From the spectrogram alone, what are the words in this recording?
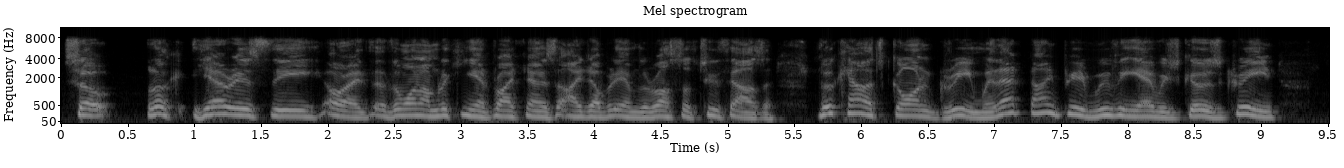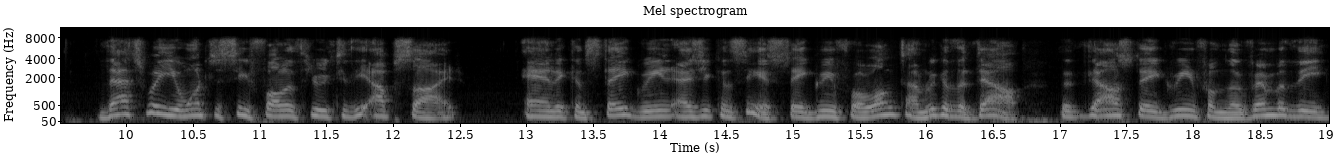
So look, here is the, all right, the, the, one I'm looking at right now is IWM, the Russell 2000. Look how it's gone green. When that nine period moving average goes green, that's where you want to see follow through to the upside. And it can stay green, as you can see, it stayed green for a long time. Look at the Dow. The Dow stayed green from November the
